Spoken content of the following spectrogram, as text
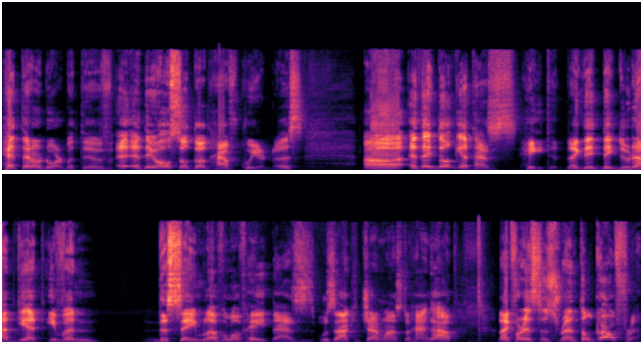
heteronormative, and, and they also don't have queerness, uh, and they don't get as hated. Like they they do not get even the same level of hate as Uzaki-chan wants to hang out. Like for instance, Rental Girlfriend.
